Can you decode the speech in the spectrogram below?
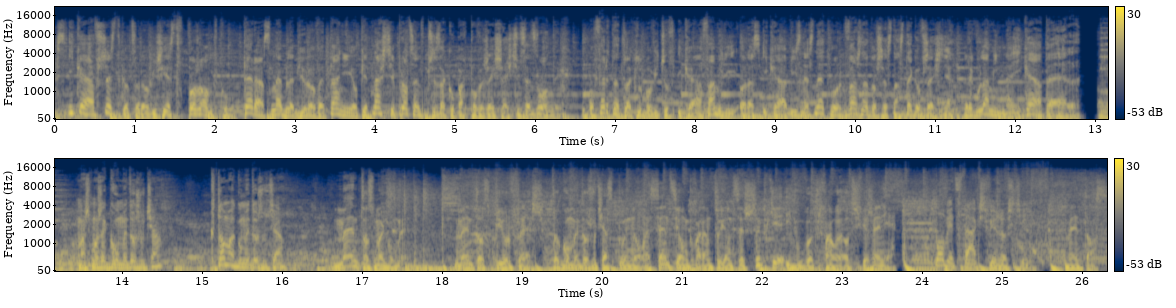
Z IKEA wszystko, co robisz, jest w porządku. Teraz meble biurowe taniej o 15% przy zakupach powyżej 600 zł. Oferta dla klubowiczów IKEA Family oraz IKEA Business Network ważna do 16 września. Regulamin na IKEA.pl Masz może gumy do rzucia? Kto ma gumy do rzucia? Mentos ma gumy. Mentos Pure Fresh to gumy do rzucia z płynną esencją gwarantujące szybkie i długotrwałe odświeżenie. Powiedz tak świeżości. Mentos.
